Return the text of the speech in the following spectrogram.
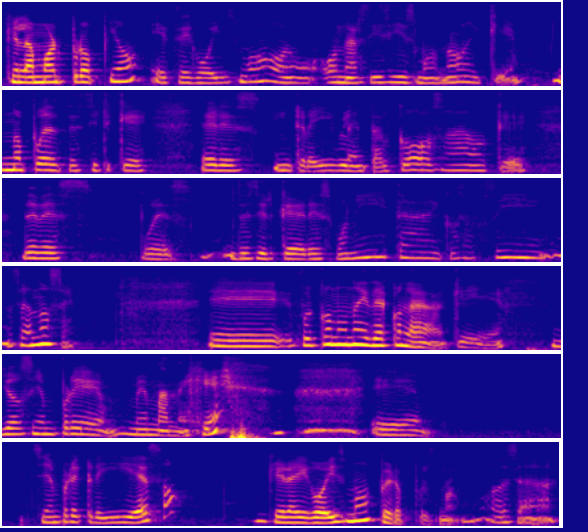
que el amor propio es egoísmo o, narcisismo, ¿no? Y que no puedes decir que eres increíble en tal cosa o que debes, pues, decir que eres bonita y cosas así. O sea, no sé. Eh, fue con una idea con la que yo siempre me manejé. Eh, siempre creí eso, que era egoísmo, pero pues no. O sea,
